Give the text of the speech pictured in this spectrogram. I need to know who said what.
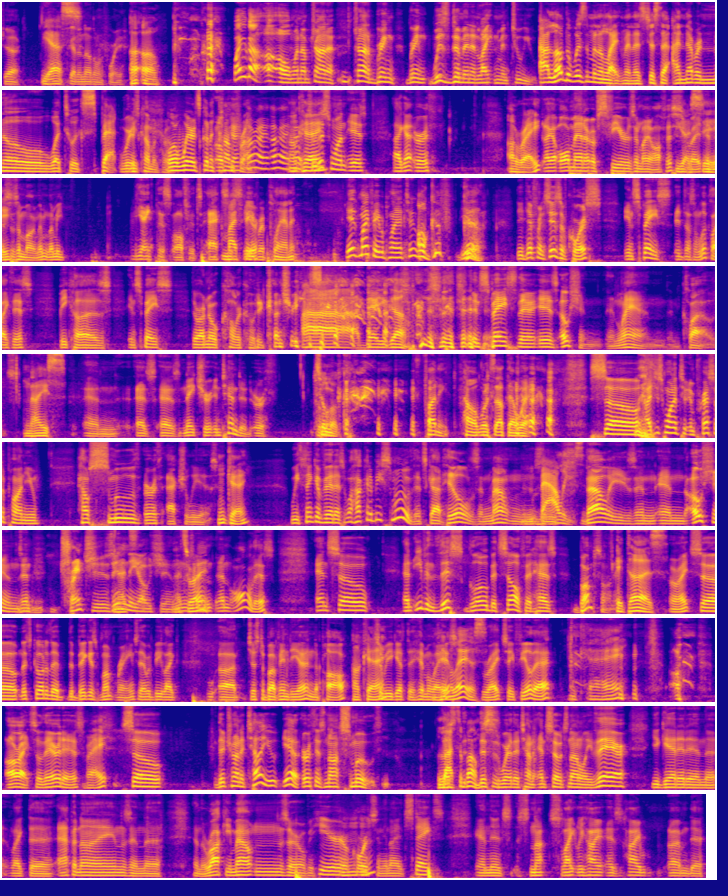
Speaker 1: Chuck,
Speaker 2: Yes.
Speaker 1: got another one for you.
Speaker 2: Uh oh.
Speaker 1: Why you got uh oh when I'm trying to trying to bring bring wisdom and enlightenment to you?
Speaker 2: I love the wisdom and enlightenment. It's just that I never know what to expect,
Speaker 1: Where it's coming from.
Speaker 2: or where it's going to come from.
Speaker 1: All right, all right. all right.
Speaker 2: Okay.
Speaker 1: So this one is I got Earth.
Speaker 2: All right.
Speaker 1: I got all manner of spheres in my office,
Speaker 2: Yeah,
Speaker 1: right?
Speaker 2: see.
Speaker 1: And this is among them. Let me yank this off its axis.
Speaker 2: My
Speaker 1: here.
Speaker 2: favorite planet.
Speaker 1: Yeah, it's my favorite planet too.
Speaker 2: Oh, good. Good.
Speaker 1: Yeah. The difference is, of course, in space, it doesn't look like this because in space, there are no color coded countries.
Speaker 2: Ah, there you go.
Speaker 1: in space, there is ocean and land and clouds,
Speaker 2: nice
Speaker 1: and as as nature intended Earth
Speaker 2: to look. Funny how it works out that way.
Speaker 1: So I just wanted to impress upon you how smooth Earth actually is.
Speaker 2: Okay.
Speaker 1: We think of it as well. How could it be smooth? It's got hills and mountains, and
Speaker 2: Valleys.
Speaker 1: valleys, and and oceans and trenches in
Speaker 2: That's-
Speaker 1: the oceans.
Speaker 2: that's right.
Speaker 1: and, and all of this. And so, and even this globe itself, it has bumps on it.
Speaker 2: It does.
Speaker 1: All right, so let's go to the, the biggest bump range. That would be like uh, just above India and Nepal.
Speaker 2: Okay.
Speaker 1: So we get the Himalayas.
Speaker 2: Himalayas.
Speaker 1: Right. So you feel that.
Speaker 2: Okay.
Speaker 1: All right. So there it is.
Speaker 2: right.
Speaker 1: So they're trying to tell you, yeah, Earth is not smooth.
Speaker 2: Lots
Speaker 1: That's
Speaker 2: of bumps.
Speaker 1: This is where they're telling, and so it's not only there. You get it in the like the Apennines and the and the Rocky Mountains are over here,
Speaker 2: Mm-hmm.
Speaker 1: of course, in the United States, and then it's, it's not slightly high as high um, the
